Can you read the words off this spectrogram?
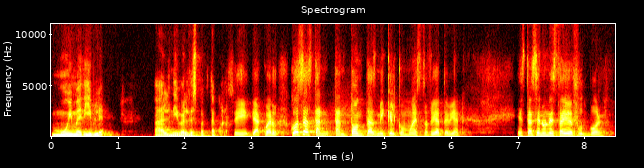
muy medible al nivel de espectáculo. Sí, de acuerdo. Cosas tan, tan tontas, Miquel, como esto, fíjate bien. Estás en un estadio de fútbol,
